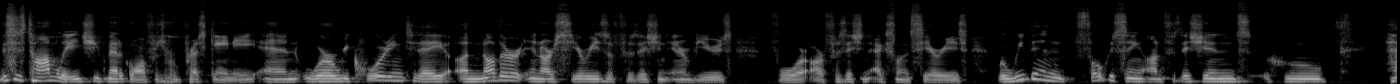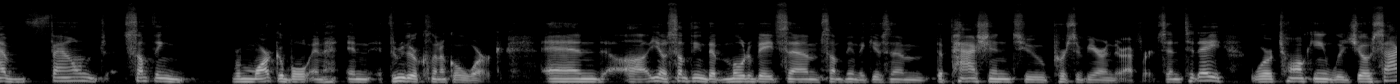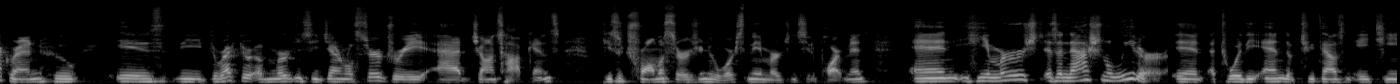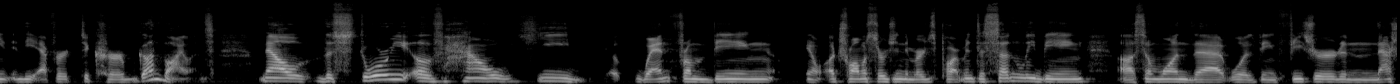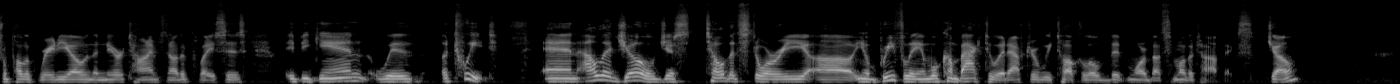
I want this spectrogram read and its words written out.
This is Tom Lee, Chief Medical Officer for Press Ganey, and we're recording today another in our series of physician interviews for our Physician Excellence series, where we've been focusing on physicians who have found something remarkable in, in through their clinical work. And uh, you know something that motivates them something that gives them the passion to persevere in their efforts. And today we're talking with joe Sakran who is the director of emergency general surgery at johns hopkins. He's a trauma surgeon who works in the emergency department and he emerged as a national leader in, toward the end of 2018 in the effort to curb gun violence. Now, the story of how he uh, went from being you know a trauma surgeon in the emergency department to suddenly being uh, someone that was being featured in national public radio and the New York Times and other places. It began with a tweet, and I'll let Joe just tell that story, uh, you know, briefly, and we'll come back to it after we talk a little bit more about some other topics. Joe.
